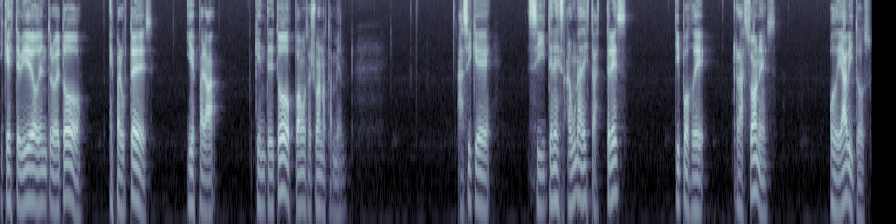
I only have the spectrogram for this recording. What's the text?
y que este video dentro de todo es para ustedes y es para que entre todos podamos ayudarnos también. Así que si tenés alguna de estas tres tipos de razones o de hábitos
